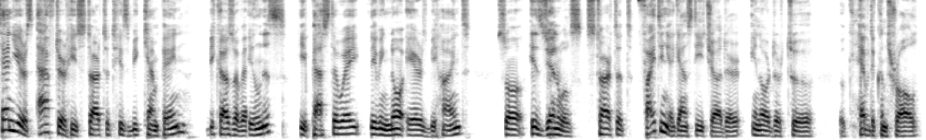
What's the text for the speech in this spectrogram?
Ten years after he started his big campaign, because of an illness, he passed away, leaving no heirs behind. So his generals started fighting against each other in order to uh, have the control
